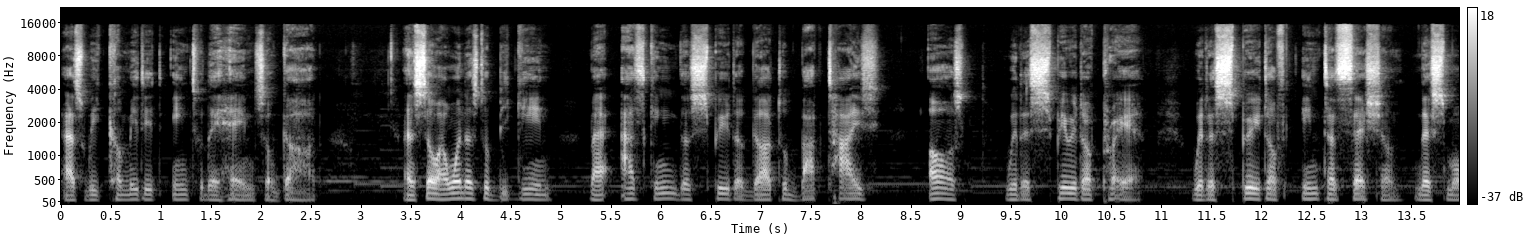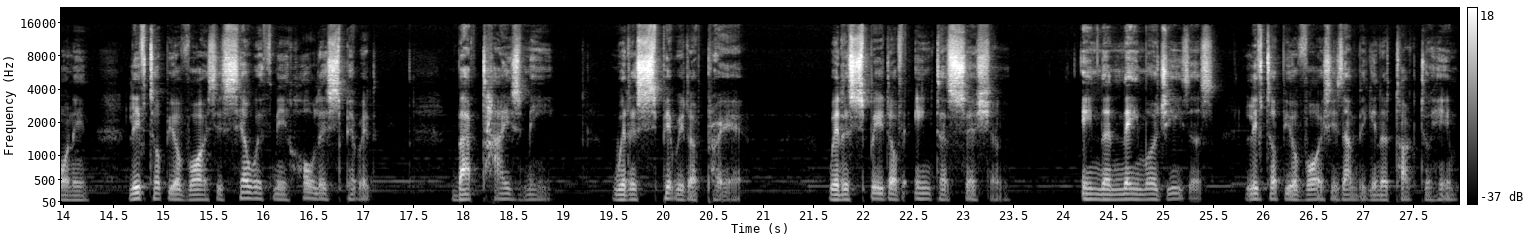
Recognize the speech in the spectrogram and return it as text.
as we commit it into the hands of God. And so I want us to begin by asking the Spirit of God to baptize us with a spirit of prayer, with a spirit of intercession this morning. Lift up your voices. Say with me, Holy Spirit, baptize me with a spirit of prayer, with a spirit of intercession. In the name of Jesus, lift up your voices and begin to talk to Him.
